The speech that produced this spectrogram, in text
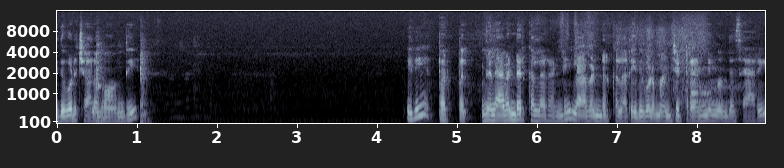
ఇది కూడా చాలా బాగుంది. ఇది పర్పుల్ లావెండర్ కలర్ అండి. Lavender colour. ఇది కూడా మంచి ట్రెండింగ్ ఉంది శారీ.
